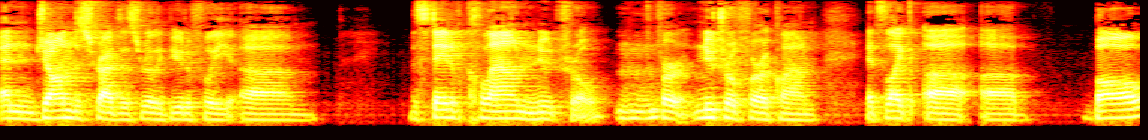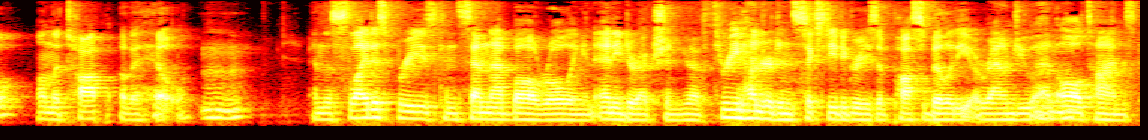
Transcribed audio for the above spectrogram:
And John describes this really beautifully. Um, the state of clown neutral for neutral for a clown. It's like a, a ball on the top of a hill. And the slightest breeze can send that ball rolling in any direction. You have 360 degrees of possibility around you at all times.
